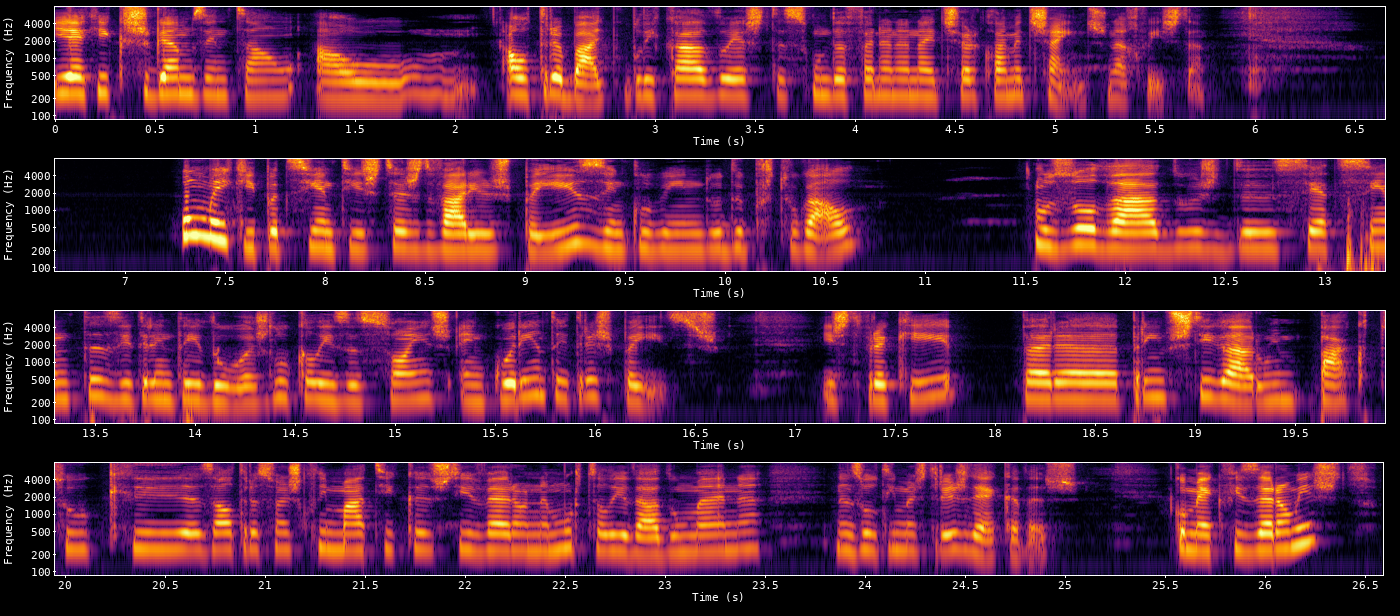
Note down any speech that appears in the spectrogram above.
E é aqui que chegamos então ao, ao trabalho publicado esta segunda-feira na Nature Climate Change, na revista. Uma equipa de cientistas de vários países, incluindo de Portugal, usou dados de 732 localizações em 43 países. Isto para quê? Para, para investigar o impacto que as alterações climáticas tiveram na mortalidade humana nas últimas três décadas. Como é que fizeram isto?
